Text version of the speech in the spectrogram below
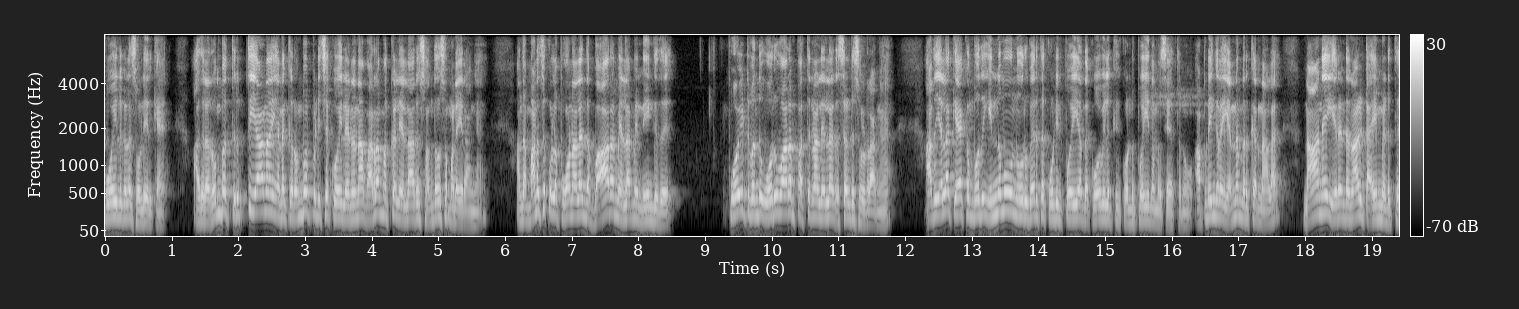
கோயில்களை சொல்லியிருக்கேன். அதில் ரொம்ப திருப்தியான எனக்கு ரொம்ப பிடிச்ச கோயில் என்னென்னா வர மக்கள் எல்லாரும் சந்தோஷம் அடைகிறாங்க அந்த மனசுக்குள்ளே போனாலே இந்த பாரம் எல்லாமே நீங்குது. போயிட்டு வந்து ஒரு வாரம் பத்து நாள் எல்லாம் ரிசல்ட் சொல்கிறாங்க அதையெல்லாம் கேட்கும்போது இன்னமும் நூறு பேர்த்த கூட்டிகிட்டு போய் அந்த கோவிலுக்கு கொண்டு போய் நம்ம சேர்த்தணும் அப்படிங்கிற எண்ணம் இருக்கிறனால நானே இரண்டு நாள் டைம் எடுத்து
